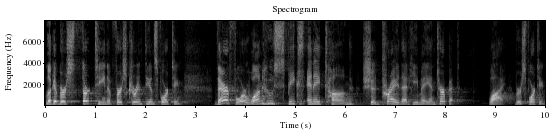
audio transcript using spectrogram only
Look at verse 13 of 1 Corinthians 14. Therefore, one who speaks in a tongue should pray that he may interpret. Why? Verse 14.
